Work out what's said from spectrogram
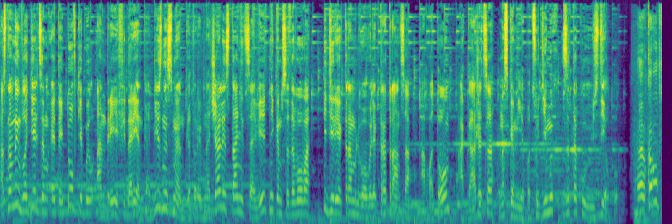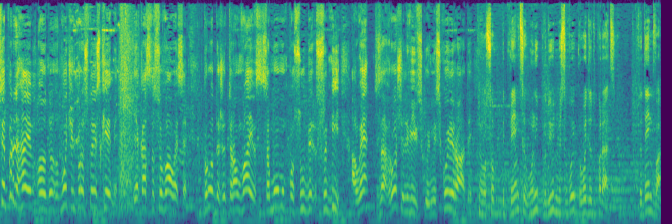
Основным владельцем этой товки был Андрей Федоренко, бизнесмен, который вначале станет советником садового и директором Львов Электротранса, а потом окажется на скамье подсудимых за такую сделку. Е, Корупція полягає в очень простої схемі, яка стосувалася продажу трамваїв самому по собі, але за гроші Львівської міської ради. Особи підприємці вони продають між собою проводять операцію. Тобто день-два.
